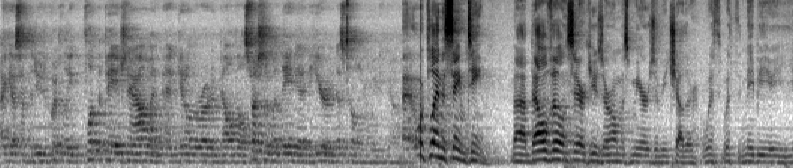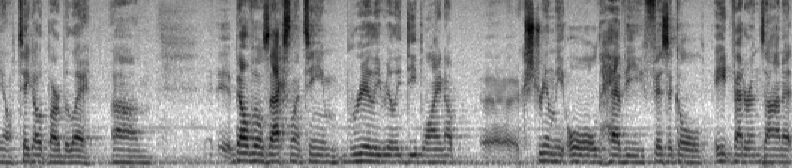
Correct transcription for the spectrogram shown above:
I guess, have to do to quickly flip the page now and, and get on the road in Belleville, especially what they did here in this building a week ago? Uh, We're playing the same team. Uh, Belleville and Syracuse are almost mirrors of each other, with, with maybe you know take out Barré-Boulet. Um, Belleville's excellent team, really really deep lineup, uh, extremely old, heavy, physical, eight veterans on it,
